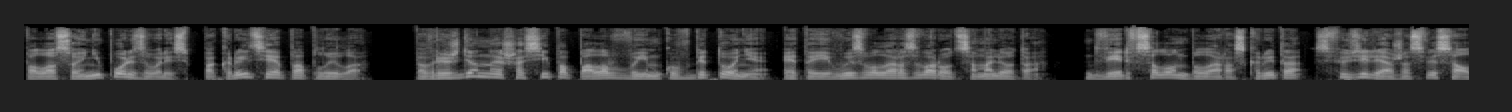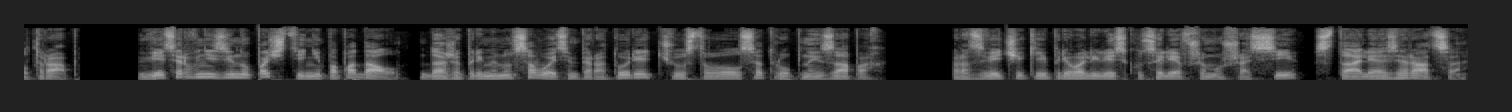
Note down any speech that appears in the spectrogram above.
Полосой не пользовались, покрытие поплыло. Поврежденное шасси попало в выемку в бетоне, это и вызвало разворот самолета. Дверь в салон была раскрыта, с фюзеляжа свисал трап. Ветер в низину почти не попадал, даже при минусовой температуре чувствовался трупный запах. Разведчики привалились к уцелевшему шасси, стали озираться.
